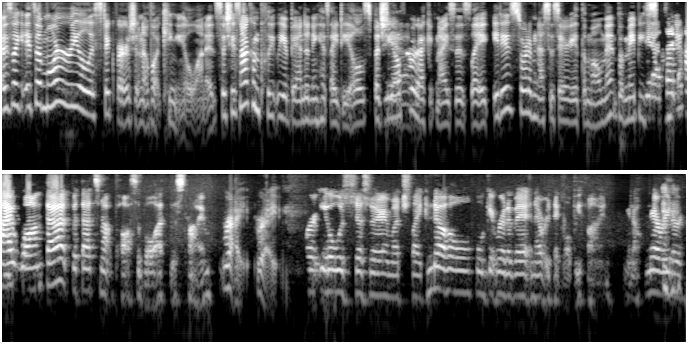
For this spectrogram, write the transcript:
I was like, it's a more realistic version of what King Il wanted. So she's not completely abandoning his ideals, but she Yeah. also recognizes like it is sort of necessary at the moment, but maybe Yeah, it's like I want that, but that's not possible at this time. right, right. Where Il was just very much like, no, we'll get rid of it and everything will be fine. You know, mm-hmm. narrator,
